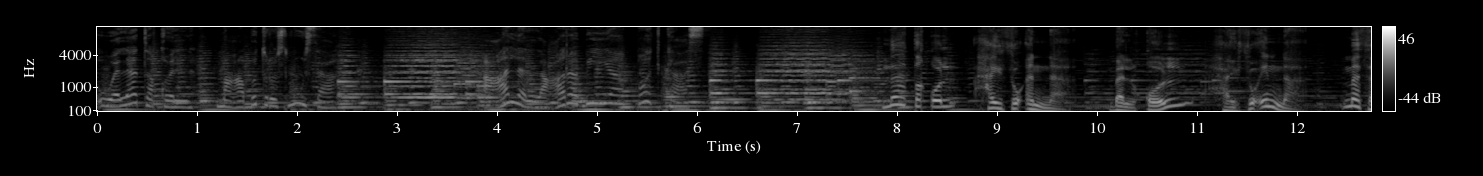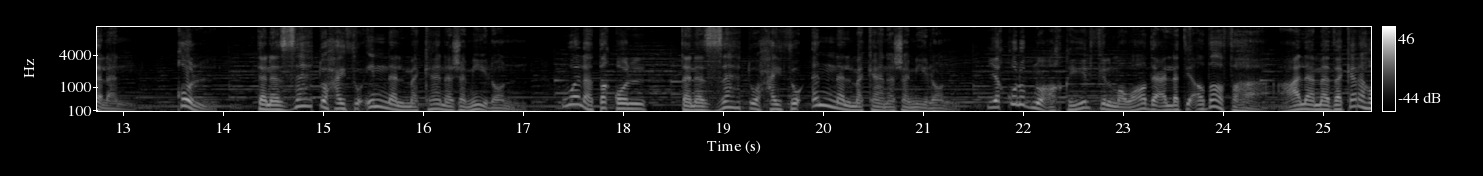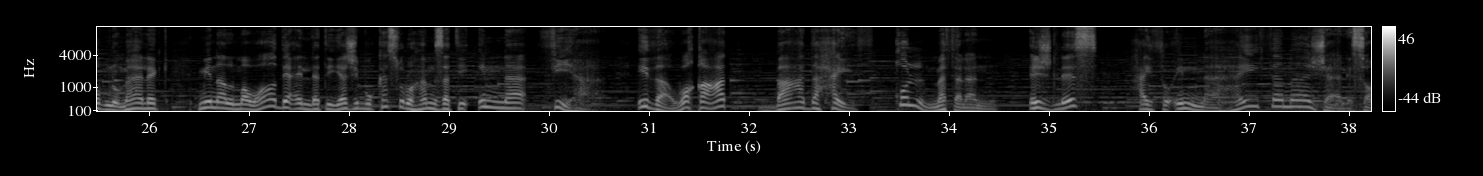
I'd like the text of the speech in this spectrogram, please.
ولا تقل مع بطرس موسى. على العربية بودكاست. لا تقل حيث أن بل قل حيث إن. مثلا قل تنزهت حيث إن المكان جميل ولا تقل تنزهت حيث أن المكان جميل. يقول ابن عقيل في المواضع التي أضافها على ما ذكره ابن مالك من المواضع التي يجب كسر همزة إن فيها. إذا وقعت بعد حيث قل مثلا اجلس حيث إن هيثم جالس.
